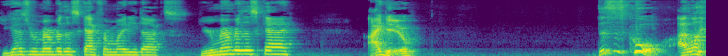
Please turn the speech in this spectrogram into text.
Do you guys remember this guy from Mighty Ducks? Do you remember this guy? I do. This is cool. I like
